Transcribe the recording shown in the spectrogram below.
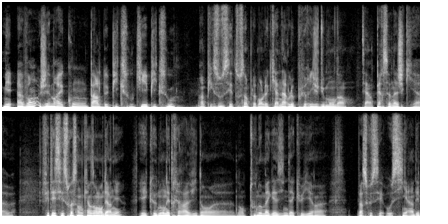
Mais avant, j'aimerais qu'on parle de Picsou. Qui est Picsou? Un Picsou, c'est tout simplement le canard le plus riche du monde. Hein. C'est un personnage qui a fêté ses 75 ans l'an dernier. Et que nous, on est très ravis dans, dans tous nos magazines d'accueillir parce que c'est aussi un des,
